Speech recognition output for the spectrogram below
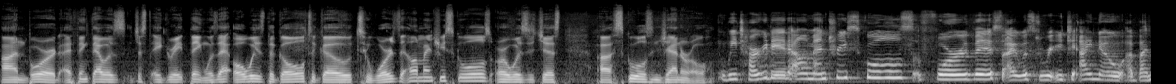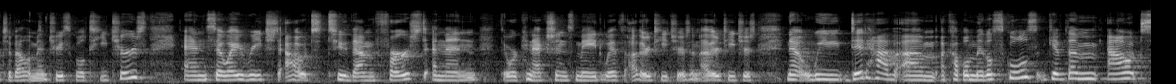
on board. I think that was just a great thing. Was that always the goal to go towards the elementary schools, or was it just uh, schools in general? We targeted elementary schools for this. I was reaching. I know a bunch of elementary school teachers, and so I reached out to them first, and then there were connections made with other teachers and other teachers. Now we did have um, a couple middle schools give them out,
